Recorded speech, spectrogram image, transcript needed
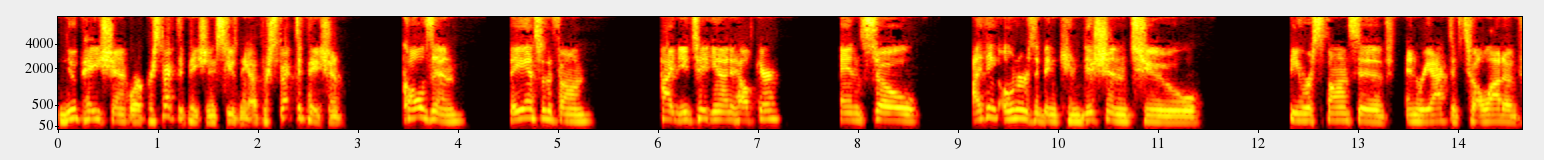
new patient or a prospective patient, excuse me, a prospective patient calls in, they answer the phone. hi, do you take United Healthcare? And so I think owners have been conditioned to be responsive and reactive to a lot of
